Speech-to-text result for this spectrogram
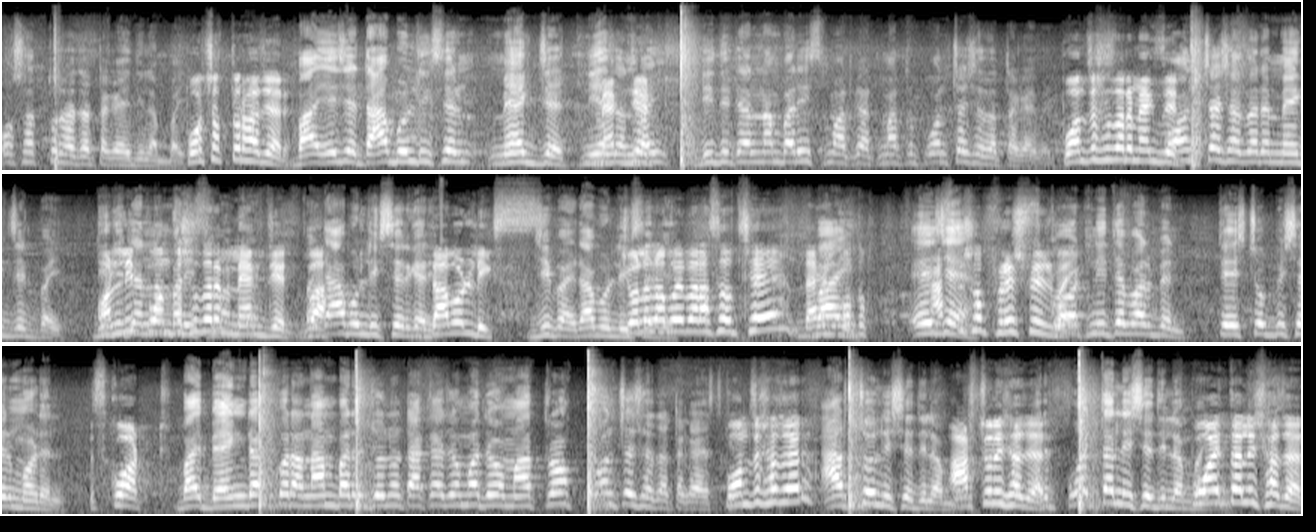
পঁচাত্তর হাজার টাকায় দিলাম ভাই। পঁচাত্তর হাজার? ভাই এই যে ডাবল ডিক্সের ম্যাকজেট নিয়ে যান ভাই ডিজিটাল নাম্বার স্মার্ট কার্ড মাত্র পঞ্চাশ হাজার টাকায় ভাই। পঞ্চাশ হাজার ম্যাগজেট পঞ্চাশ হাজারে ম্যাকজেট ভাই Only 50,000 Magjet, বাহ। ডাবল ডিক্সের গাড়ি। ডাবল ডিক্স জি ভাই ডাবল ডিক্স চলে যাব এবার আছে হচ্ছে দেখেন কত এই যে সব ফ্রেশ ফ্রেশ ভাই। নিতে পারবেন তেইশ চব্বিশের মডেল স্কোয়াট ভাই ব্যাংক ডাপ করা নাম্বারের জন্য টাকা জমা দেওয়া মাত্র পঞ্চাশ হাজার টাকা আজকে। পঞ্চাশ হাজার? আটচল্লিশে দিলাম ভাই। আটচল্লিশ হাজার। পঁয়তাল্লিশে দিলাম ভাই। পঁয়তাল্লিশ হাজার।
